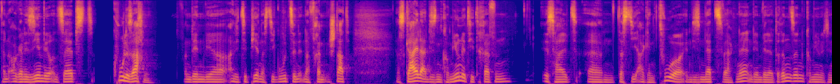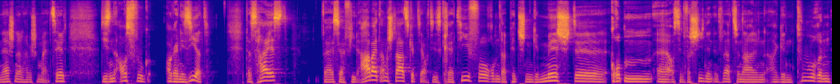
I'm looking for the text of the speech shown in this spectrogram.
dann organisieren wir uns selbst coole Sachen, von denen wir antizipieren, dass die gut sind in einer fremden Stadt. Das Geile an diesen Community-Treffen ist halt, ähm, dass die Agentur in diesem Netzwerk, ne, in dem wir da drin sind, Community National, habe ich schon mal erzählt, diesen Ausflug organisiert. Das heißt, da ist ja viel Arbeit am Start. Es gibt ja auch dieses Kreativforum, da pitchen gemischte Gruppen äh, aus den verschiedenen internationalen Agenturen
